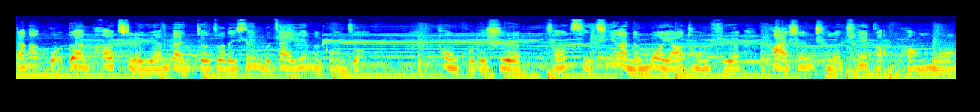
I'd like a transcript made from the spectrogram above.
让他果断抛弃了原本就做的心不在焉的工作；痛苦的是，从此亲爱的莫瑶同学化身成了催稿狂魔，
